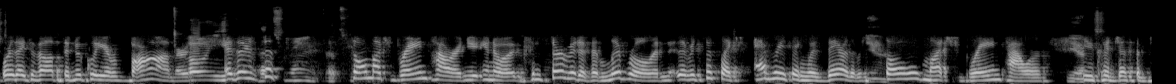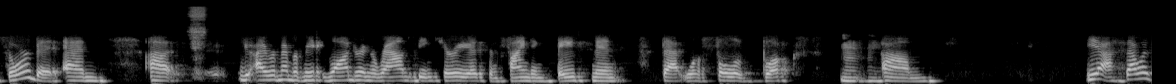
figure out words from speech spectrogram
where they developed the nuclear bomb. Or, oh, yeah, and there's just right, so right. much brain power, and you, you know, conservative and liberal, and there was just like everything was there. There was yeah. so much brain power, yes. you could just absorb it. And uh, I remember me wandering around, being curious, and finding basements that were full of books. Mm-hmm. Um, yeah, that was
